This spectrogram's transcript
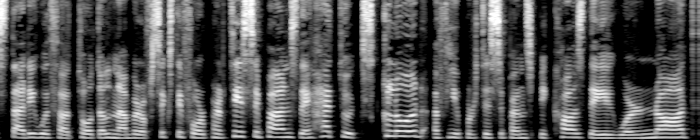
study with a total number of 64 participants, they had to exclude a few participants because they were not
